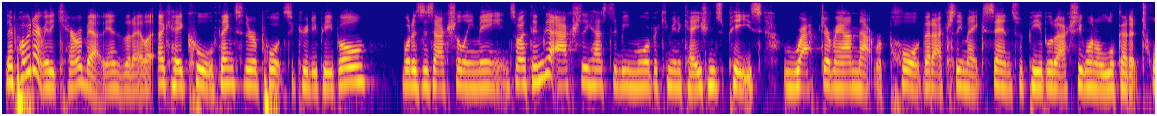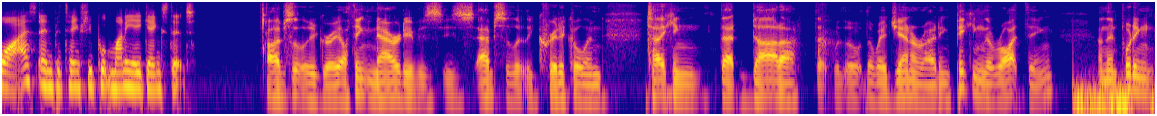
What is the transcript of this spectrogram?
they probably don't really care about at the end of the day. Like, okay, cool, thanks for the report, security people what does this actually mean? So I think there actually has to be more of a communications piece wrapped around that report that actually makes sense for people to actually want to look at it twice and potentially put money against it. I absolutely agree. I think narrative is is absolutely critical in taking that data that that we're generating, picking the right thing, and then putting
